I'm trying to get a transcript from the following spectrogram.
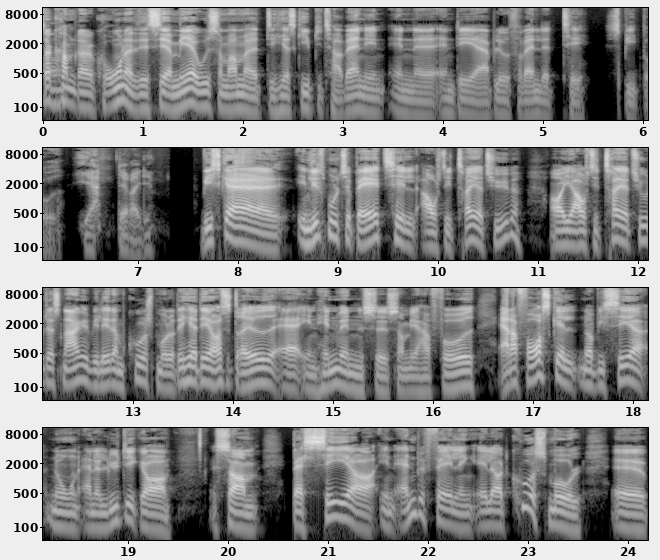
Så og... kom der corona, det ser mere ud som om, at de her skib, de tager vand ind, end, uh, end det er blevet forvandlet til speedbåde. Ja, det er rigtigt. Vi skal en lille smule tilbage til afsnit 23, og i afsnit 23, der snakkede vi lidt om kursmål, og det her det er også drevet af en henvendelse, som jeg har fået. Er der forskel, når vi ser nogle analytikere, som baserer en anbefaling eller et kursmål øh,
